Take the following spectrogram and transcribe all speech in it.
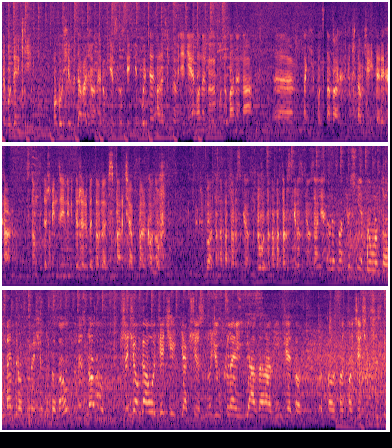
te budynki mogą się wydawać, że one również są z wielkiej płyty, ale zupełnie nie. One były budowane na e, takich podstawach w kształcie litery H, stąd też między innymi te żerbetowe wsparcia balkonów. Także była to nowatorska, było to nowatorskie rozwiązanie. Ale faktycznie było to metro, które się budowało, które znowu przyciągało dzieci. Jak się znudził klej i jazda na windzie, to, to, to, to, dzieci wszystkie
